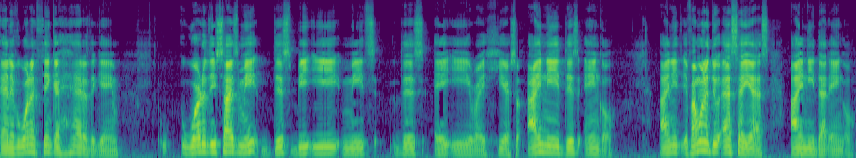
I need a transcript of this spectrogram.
And if we want to think ahead of the game, where do these sides meet? This BE meets this AE right here. So I need this angle. I need, if I want to do SAS, I need that angle.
